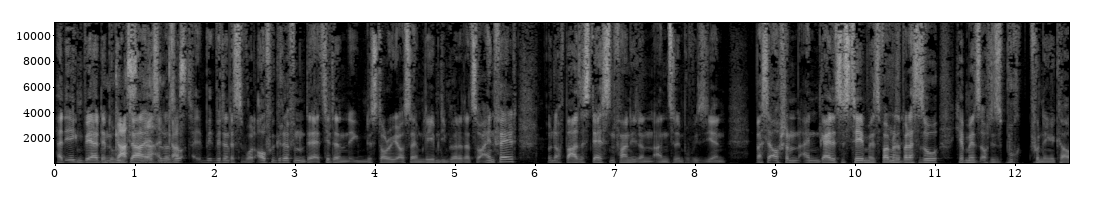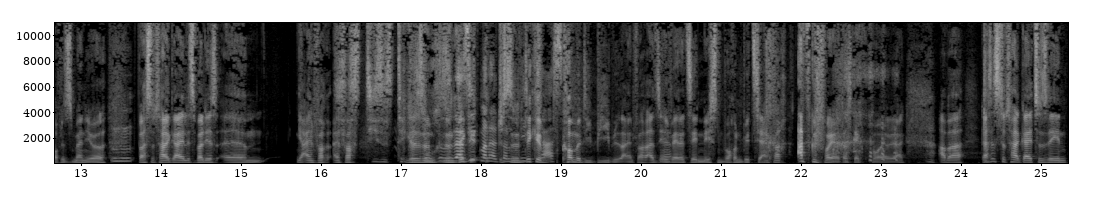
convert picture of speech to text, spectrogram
hat irgendwer, der berühmt Gast, da ist ein oder Gast. so, wird dann das Wort aufgegriffen und der erzählt dann irgendeine Story aus seinem Leben, die ihm gerade dazu einfällt. Und auf Basis dessen fangen die dann an zu improvisieren. Was ja auch schon ein geiles System ist, vor allem, Ja. weil das so, ich habe mir jetzt auch dieses Buch von denen gekauft, dieses Manual, was total geil ist, weil die es ähm, ja einfach, einfach Dieses dicke das ist so, ein- Buch, so also da dicke, sieht man halt das schon, so eine wie dicke. Comedy-Bibel einfach. Also ihr Ja. werdet sehen, in den nächsten Wochen wird sie einfach abgefeuert, das Gag-Feuerwerk. Aber das ist total geil zu sehen,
